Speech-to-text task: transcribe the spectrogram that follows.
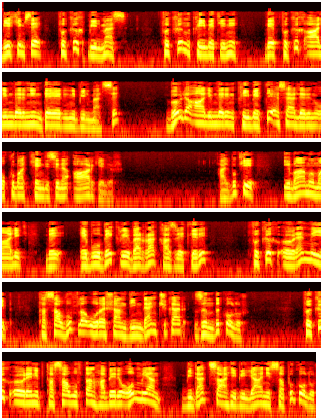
Bir kimse fıkıh bilmez, fıkhın kıymetini ve fıkıh alimlerinin değerini bilmezse, böyle alimlerin kıymetli eserlerini okumak kendisine ağır gelir. Halbuki İmam-ı Malik ve Ebu Bekri Verrak Hazretleri, fıkıh öğrenmeyip tasavvufla uğraşan dinden çıkar, zındık olur. Fıkıh öğrenip tasavvuftan haberi olmayan bidat sahibi yani sapık olur.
